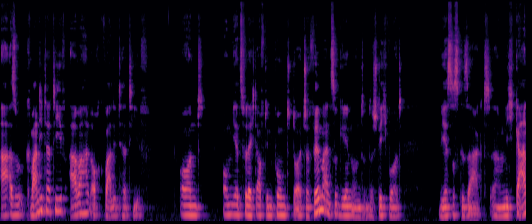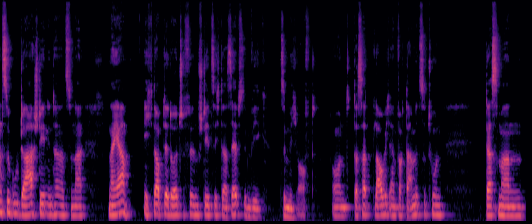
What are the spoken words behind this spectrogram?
also quantitativ, aber halt auch qualitativ. Und um jetzt vielleicht auf den Punkt deutscher Film einzugehen und, und das Stichwort, wie hast du es gesagt, ähm, nicht ganz so gut dastehen international. Naja, ich glaube, der deutsche Film steht sich da selbst im Weg, ziemlich oft. Und das hat, glaube ich, einfach damit zu tun, dass man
